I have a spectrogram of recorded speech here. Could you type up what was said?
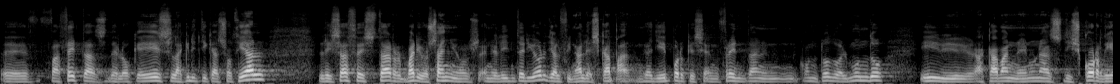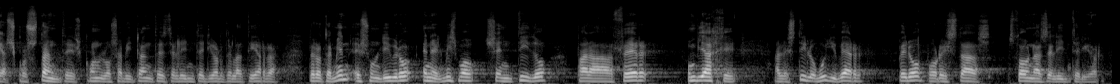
eh, facetas de lo que es la crítica social, les hace estar varios años en el interior y al final escapan de allí porque se enfrentan con todo el mundo y acaban en unas discordias constantes con los habitantes del interior de la Tierra. Pero también es un libro en el mismo sentido para hacer un viaje al estilo Gulliver, pero por estas zonas del interior.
